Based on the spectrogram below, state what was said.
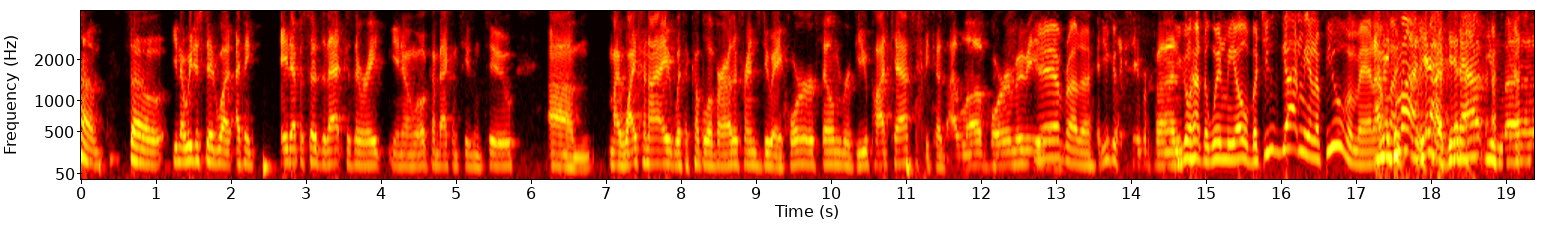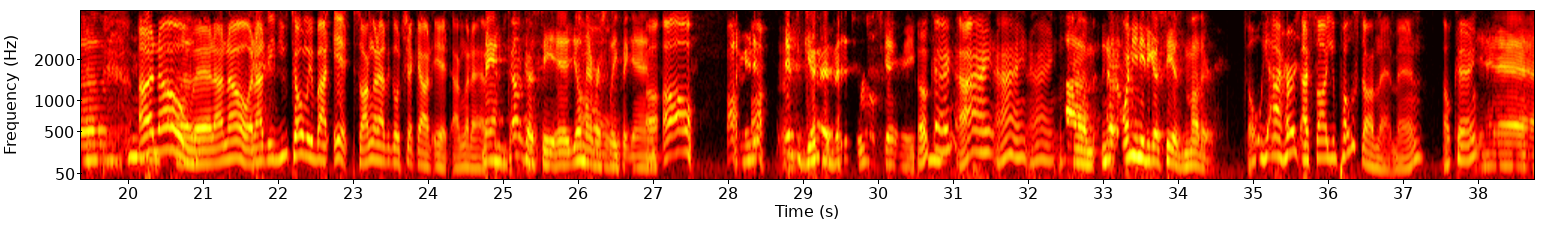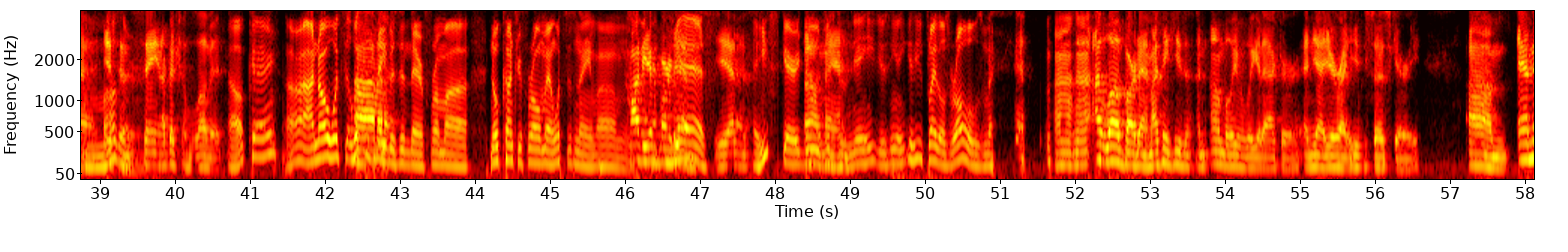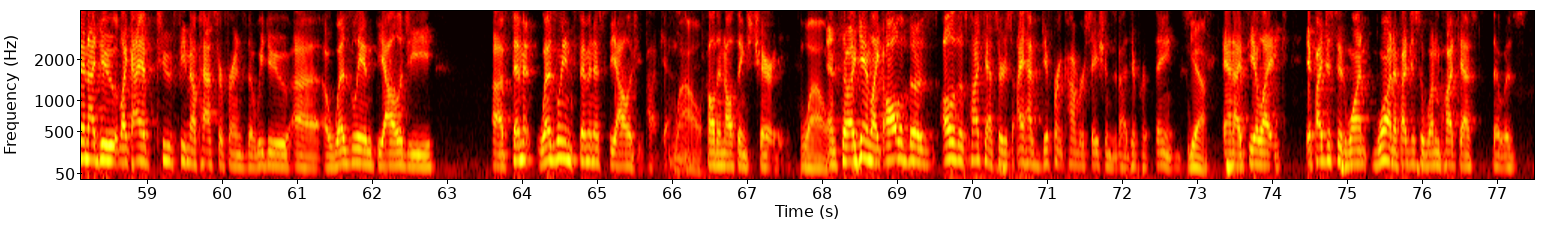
um, so you know, we just did what I think eight episodes of that because there were eight. You know, we'll come back in season two. Um, my wife and I, with a couple of our other friends, do a horror film review podcast because I love horror movies. Yeah, brother. it's You go, like super fun. you're gonna have to win me over, but you've gotten me in a few of them, man. I I'm mean, like- come on, yeah, get out, you love. I know, Uh, man. I know, and I you told me about it, so I'm gonna have to go check out it. I'm gonna have. Man, don't go see it. You'll Oh. never sleep again. Uh, oh. I mean, it, it's good, but it's real scary. okay. All right. All right. All right. Um, no, the one you need to go see is Mother. Oh yeah, I heard. I saw you post on that, man. Okay. Yeah, it's insane. I bet you'll love it. Okay. All right. I know what's what's Uh, his name is in there from uh No Country for Old Men. What's his name? Um. Javier Bardem. Yes. yes. Hey, he's scary dude. Oh, just man. yeah, he just you know, he, he play those roles, man. Uh-huh. I love Bardem. I think he's an unbelievably good actor. And yeah, you're right. He's so scary. Um, and then I do like I have two female pastor friends that we do uh, a Wesleyan theology, uh, femi- Wesleyan feminist theology podcast. Wow. called In All Things Charity. Wow. And so again, like all of those, all of those podcasters, I have different conversations about different things. yeah. and I feel like if I just did one one, if I just did one podcast that was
